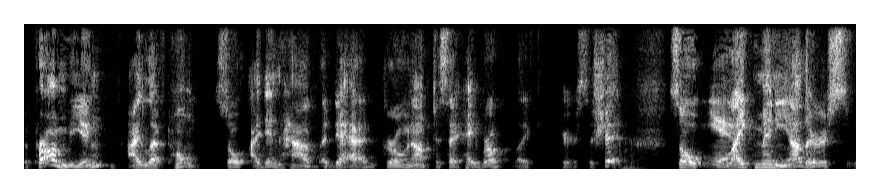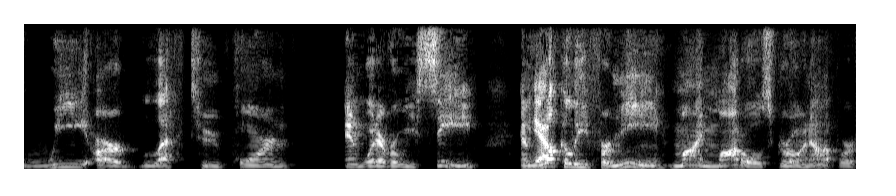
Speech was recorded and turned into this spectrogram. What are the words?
The problem being, I left home, so I didn't have a dad growing up to say, "Hey, bro, like here's the shit." So, Yeah. like many others, we are left to porn and whatever we see. And Yep. luckily for me, my models growing up were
